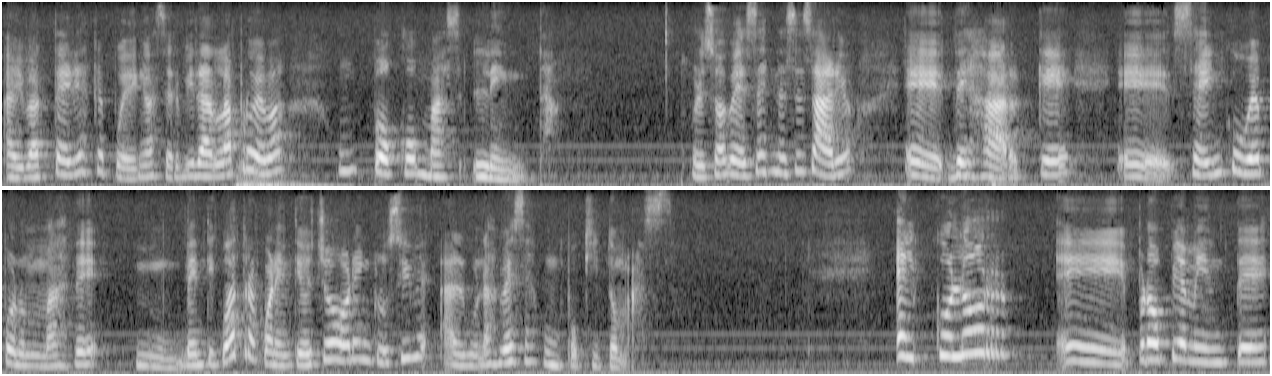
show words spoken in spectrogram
hay bacterias que pueden hacer virar la prueba un poco más lenta. Por eso a veces es necesario eh, dejar que eh, se incube por más de 24 mm, a 48 horas, inclusive algunas veces un poquito más. El color propiamente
